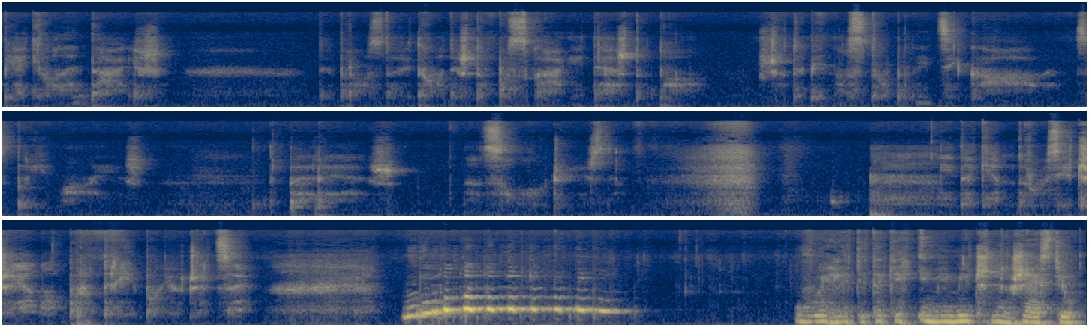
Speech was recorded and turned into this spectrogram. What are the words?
5 хвилин далі. Ти просто відходиш до пуска і йдеш до того, що тобі наступне цікаве, сприймаєш, береш, насолоджуєшся. І таким, друзі, чином, протріпуючи це. У вигляді таких і мімічних жестів.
